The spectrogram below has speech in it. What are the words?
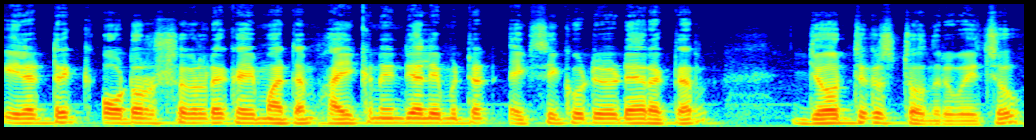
ഇലക്ട്രിക് ഓട്ടോറിക്ഷകളുടെ കൈമാറ്റം Hykon India limited executive director George Christo നിർവഹിച്ചു.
